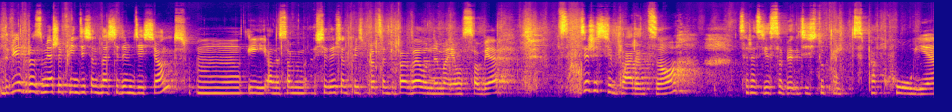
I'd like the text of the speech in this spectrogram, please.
dwie w rozmiarze 50 na 70 mm, i one są 75% bawełny mają sobie. Cieszę się bardzo. Zaraz je sobie gdzieś tutaj spakuję.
